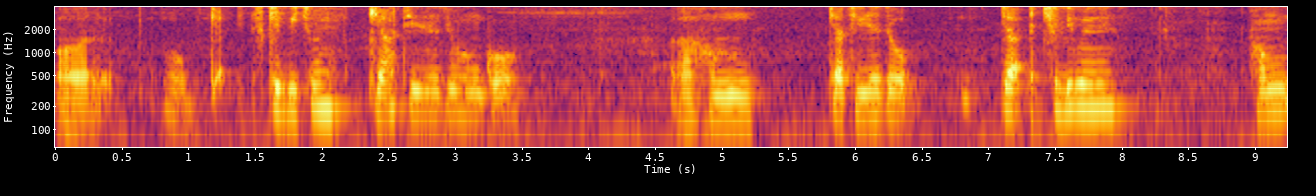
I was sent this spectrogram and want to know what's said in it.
और वो क्या इसके बीच में क्या चीज़ है जो हमको आ, हम क्या चीज़ है जो क्या एक्चुअली में हम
